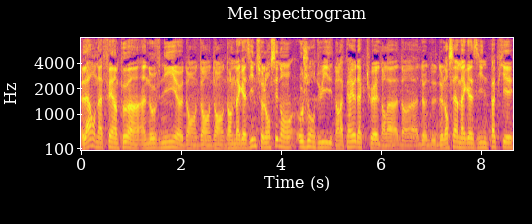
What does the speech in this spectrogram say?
Là, on a fait un peu un, ovni euh, dans, le magazine, se lancer aujourd'hui, dans la période actuelle, de, lancer un magazine papier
